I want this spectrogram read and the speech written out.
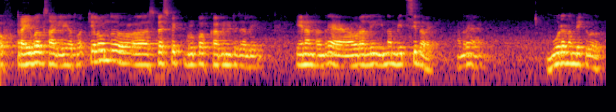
ಆಫ್ ಟ್ರೈಬಲ್ಸ್ ಆಗಲಿ ಅಥವಾ ಕೆಲವೊಂದು ಸ್ಪೆಸಿಫಿಕ್ ಗ್ರೂಪ್ ಆಫ್ ಕಮ್ಯುನಿಟೀಸಲ್ಲಿ ಏನಂತಂದರೆ ಅವರಲ್ಲಿ ಇನ್ನೂ ಮಿತ್ಸ್ ಇದ್ದಾವೆ ಅಂದರೆ ಮೂಢನಂಬಿಕೆಗಳು.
